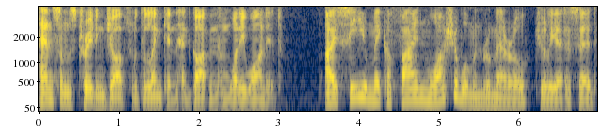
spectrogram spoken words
Hansum's trading jobs with Lincoln had gotten him what he wanted. I see you make a fine washerwoman, Romero, Giulietta said.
